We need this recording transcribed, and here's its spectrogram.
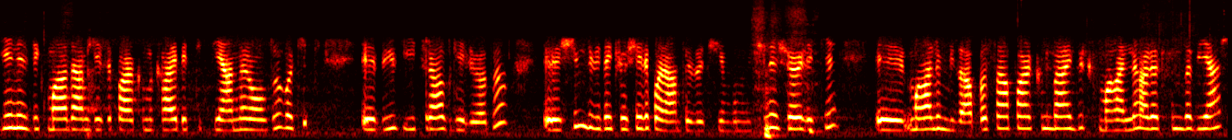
yenildik madem Gezi Parkı'nı kaybettik diyenler olduğu vakit e, büyük itiraz geliyordu. E, şimdi bir de köşeli parantez açayım bunun içine. Şöyle ki e, malum biz Abbas Ağa Parkı'ndaydık. Mahalle arasında bir yer.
